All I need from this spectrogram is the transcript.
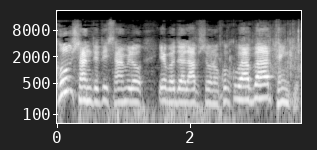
ખૂબ શાંતિથી સાંભળ્યો, એ બદલ આપ સૌનો ખૂબ ખૂબ આભાર, થેન્ક યુ.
